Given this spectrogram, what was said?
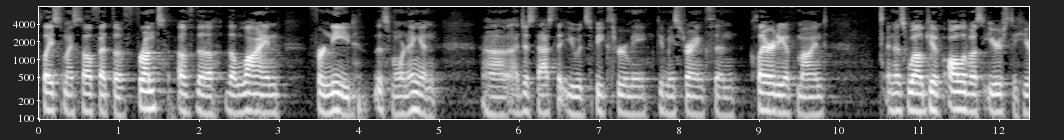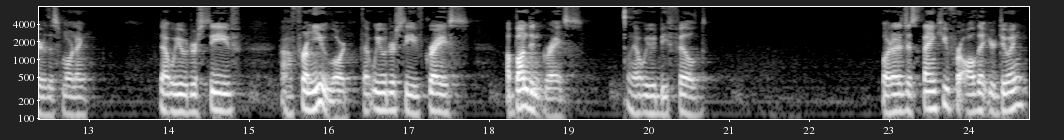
place myself at the front of the, the line for need this morning. And Uh, I just ask that you would speak through me, give me strength and clarity of mind, and as well give all of us ears to hear this morning. That we would receive uh, from you, Lord, that we would receive grace, abundant grace, and that we would be filled. Lord, I just thank you for all that you're doing,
